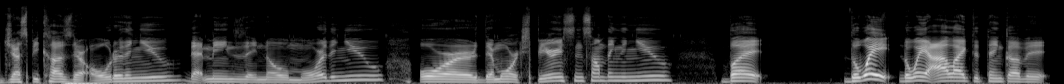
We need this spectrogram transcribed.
just because they're older than you, that means they know more than you or they're more experienced in something than you. But the way the way I like to think of it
